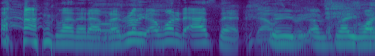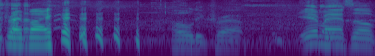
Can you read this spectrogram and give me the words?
I'm glad that happened. I really, I wanted to ask that. That was great. I'm glad you walked right by. holy crap. Yeah, man. So,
